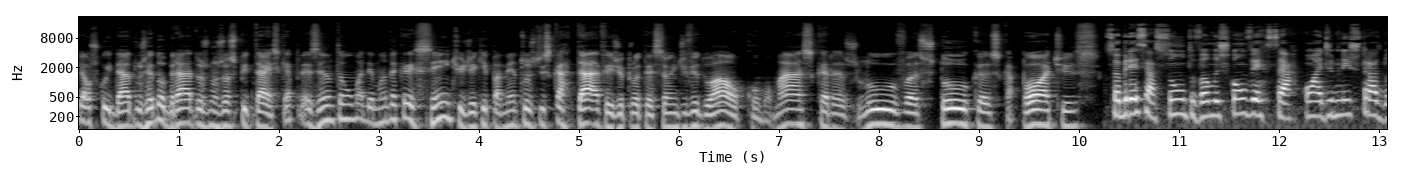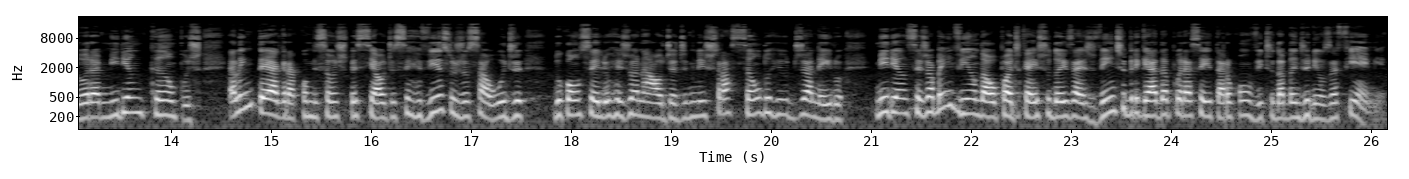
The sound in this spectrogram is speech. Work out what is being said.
e aos cuidados redobrados nos hospitais, que apresentam uma demanda crescente de equipamentos descartáveis de proteção individual, como máscaras, luvas, toucas, capotes. Sobre esse assunto, vamos conversar com a administradora Miriam Campos. Ela integra a Comissão Especial de Serviços de Saúde do Conselho Regional de Administração do Rio de Janeiro. Miriam, seja bem-vinda ao podcast 2 às 20. Obrigada obrigada por aceitar o convite da Band News FM.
